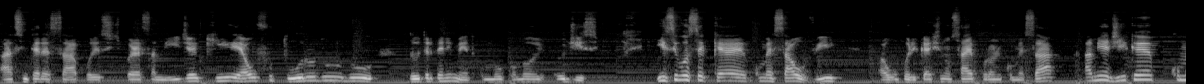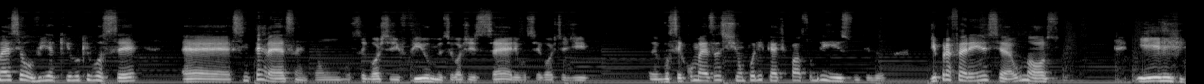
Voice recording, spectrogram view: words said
a se interessar por, esse, por essa mídia que é o futuro do, do, do entretenimento, como, como eu, eu, disse. E se você quer começar a ouvir algum podcast e não sabe por onde começar, a minha dica é comece a ouvir aquilo que você é, se interessa. Então, você gosta de filme, você gosta de série, você gosta de. Você começa a assistir um podcast que fala sobre isso, entendeu? De preferência, o nosso. E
